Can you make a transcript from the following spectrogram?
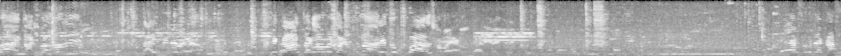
ভাই গাড়ি ভালো হলে তাই পেটে বেটা গাছ থাকলে হবে গাড়ি খোলা আরে তো পাল সময় গাড়ি ಕಾಸು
